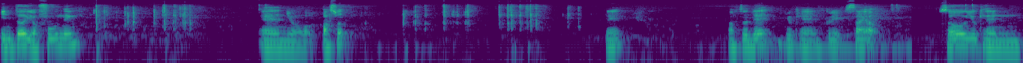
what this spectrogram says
enter your full name and your password after that you can click sign up. So you can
